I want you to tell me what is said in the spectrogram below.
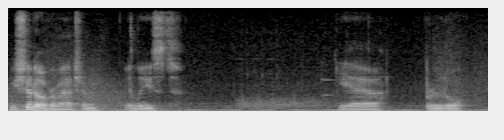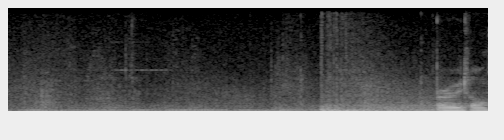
We should overmatch him, at least. Yeah, brutal. Brutal.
